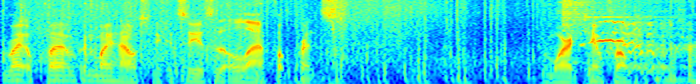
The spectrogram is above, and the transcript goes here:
right up uh, in front of my house. And you could see its little uh, footprints from where it came from.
